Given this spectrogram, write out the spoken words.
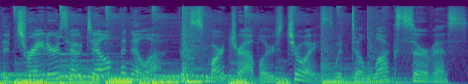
The Traders Hotel Manila, the smart traveler's choice with deluxe service.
